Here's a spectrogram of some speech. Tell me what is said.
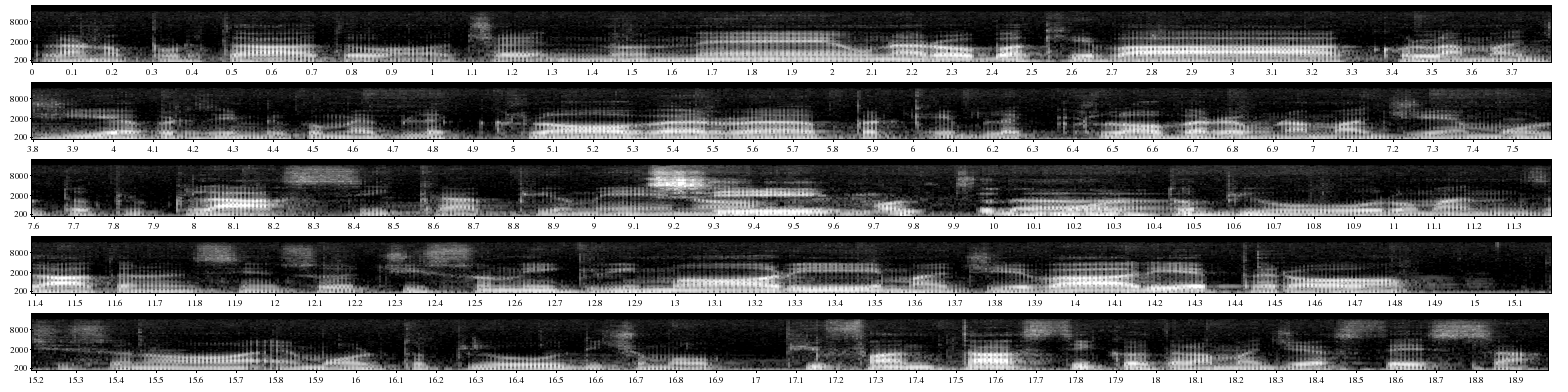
l'hanno portato, cioè non è una roba che va con la magia per esempio come Black Clover, perché Black Clover è una magia molto più classica più o meno, sì, molto, da... molto più romanzata, nel senso ci sono i grimori, magie varie, però ci sono, è molto più, diciamo, più fantastico della magia stessa.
